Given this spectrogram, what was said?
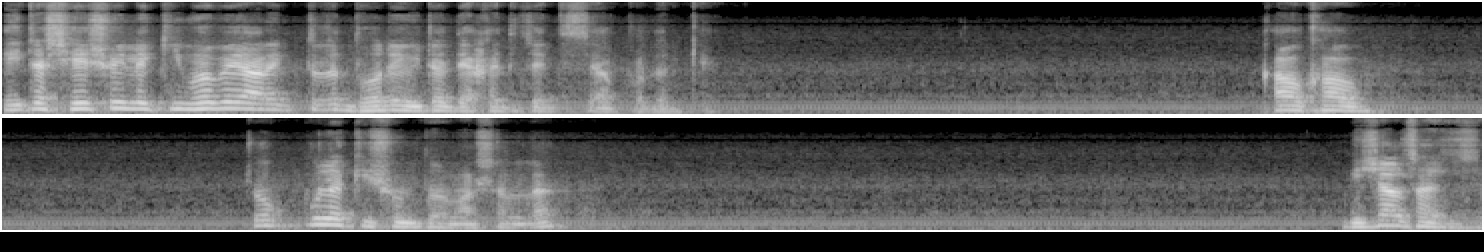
এইটা শেষ হইলে কীভাবে আরেকটা ধরে ওইটা দেখাতে চাইতেছে আপনাদেরকে? খাও খাও। চোখগুলো কি সুন্দর মাসাল্লাহ বিশাল সাইজ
